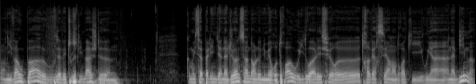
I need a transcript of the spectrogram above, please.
on y va ou pas. Vous avez tous l'image de. Comment il s'appelle Indiana Jones hein, dans le numéro 3, où il doit aller sur, traverser un endroit qui, où il y a un, abîme,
